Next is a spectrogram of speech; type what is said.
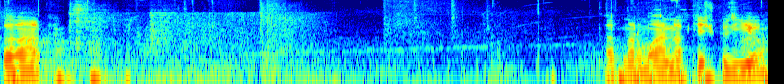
Так. Так, нормально, аптечку з'їв.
